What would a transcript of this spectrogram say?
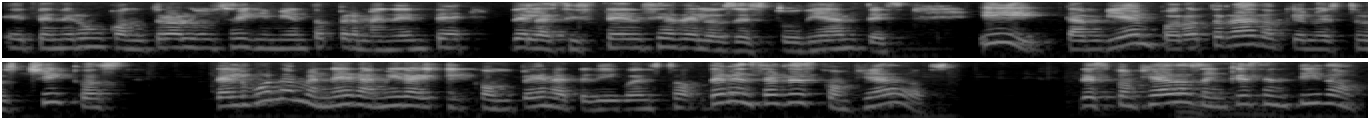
eh, tener un control, un seguimiento permanente de la asistencia de los estudiantes. Y también, por otro lado, que nuestros chicos, de alguna manera, mira, y con pena te digo esto, deben ser desconfiados. ¿Desconfiados en qué sentido?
